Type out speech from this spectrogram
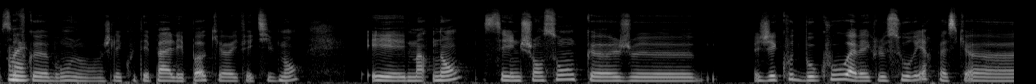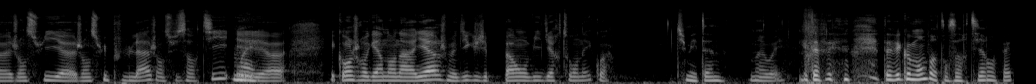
Sauf Ouais. que, bon, je l'écoutais pas à l'époque, effectivement. Et maintenant, c'est une chanson que je j'écoute beaucoup avec le sourire parce que euh, j'en suis euh, j'en suis plus là, j'en suis sortie Ouais. et, euh, et quand je regarde en arrière, je me dis que j'ai pas envie d'y retourner quoi. Tu m'étonnes. Ouais ouais. Et t'as fait, t'as fait comment pour t'en sortir, en fait?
